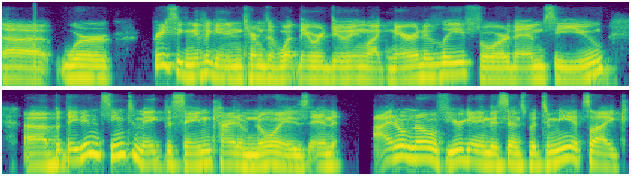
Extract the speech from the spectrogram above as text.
uh, were pretty significant in terms of what they were doing, like narratively for the MCU. Uh, but they didn't seem to make the same kind of noise. And I don't know if you're getting this sense, but to me, it's like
